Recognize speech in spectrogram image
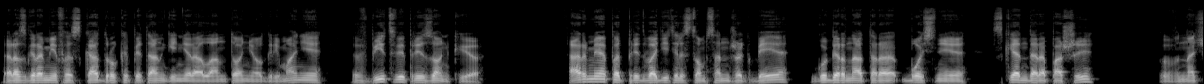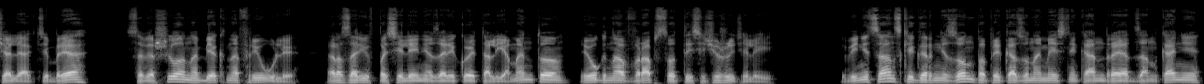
разгромив эскадру капитан-генерала Антонио Гримани в битве при Зонькио. Армия под предводительством Санджакбея, губернатора Боснии Скендера Паши, в начале октября совершила набег на Фриули, разорив поселение за рекой Тальяменто и угнав в рабство тысячи жителей. Венецианский гарнизон по приказу наместника Андреа Дзанкани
